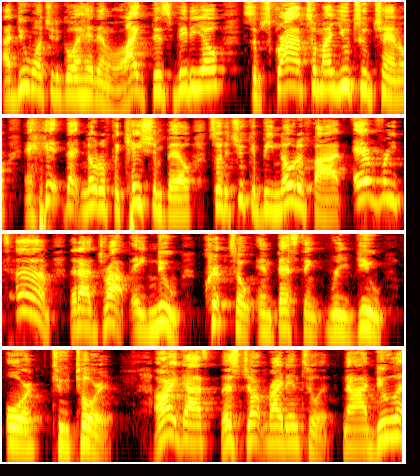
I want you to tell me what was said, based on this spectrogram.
I do want you to go ahead and like this video, subscribe to my YouTube channel, and hit that notification bell so that you can be notified every time that I drop a new crypto investing review or tutorial. All right, guys, let's jump right into it. Now, I do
